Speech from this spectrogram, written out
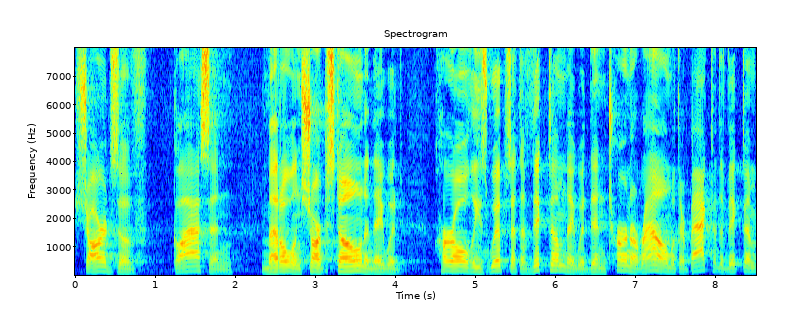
shards of glass and metal and sharp stone, and they would hurl these whips at the victim. They would then turn around with their back to the victim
